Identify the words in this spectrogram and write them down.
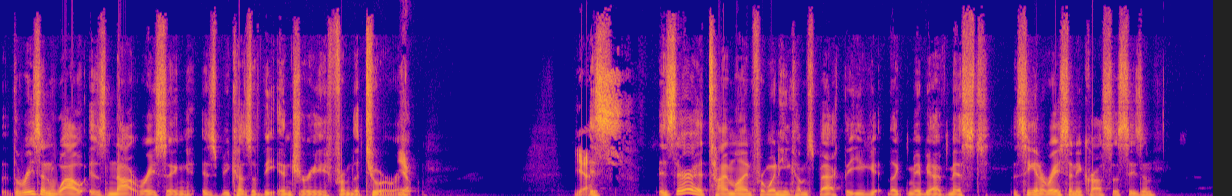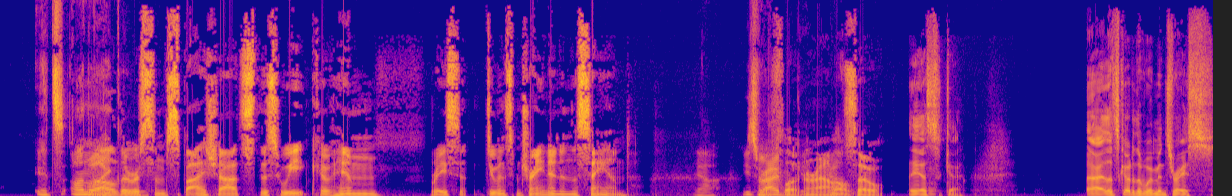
The reason Wout is not racing is because of the injury from the tour, right? Yep. Yes. Is is there a timeline for when he comes back that you get like maybe I've missed? Is he going to race any cross this season? it's unlikely. well, there were some spy shots this week of him racing, doing some training in the sand, yeah, he's riding. floating around. Well, so Yes. Okay. All right, let's go to the women's race.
